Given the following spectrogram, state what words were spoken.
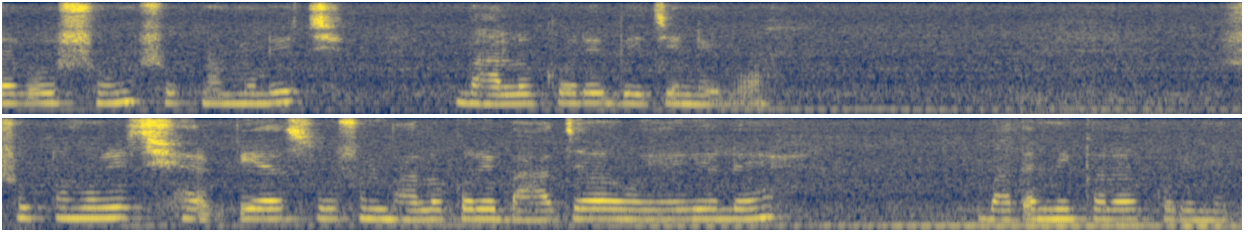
আর রসুন, শুকনো মরিচ ভালো করে বেজে নেব। শুকনো মরিচ আর পেঁয়াজ, রসুন ভালো করে ভাজা হয়ে গেলে বাদামি কালার করে নেব।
